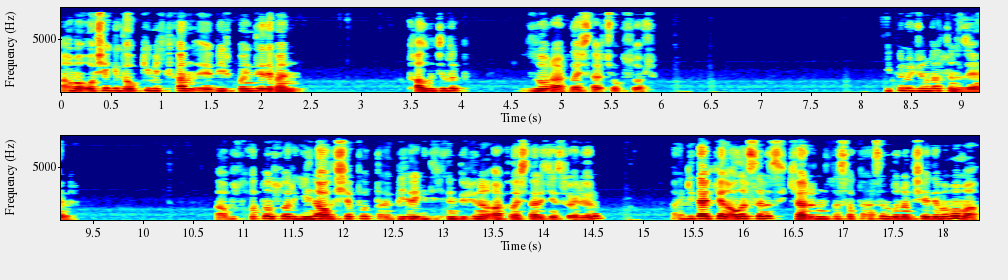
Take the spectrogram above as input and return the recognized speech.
ama o şekilde ok gibi çıkan e, bir coin'de de ben kalıcılık zor arkadaşlar çok zor. İpin ucundasınız yani. Ha, bu saatten sonra yeni alış yapıp da bir yere gideceğini düşünen arkadaşlar için söylüyorum. Ha, giderken alırsanız karınızda satarsınız ona bir şey demem ama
